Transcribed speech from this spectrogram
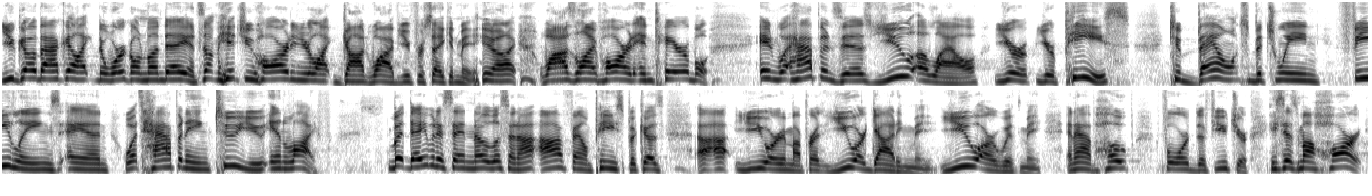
you go back like to work on Monday and something hits you hard, and you're like, God, why have you forsaken me? You know, like, why is life hard and terrible? And what happens is you allow your, your peace to bounce between feelings and what's happening to you in life. But David is saying, No, listen, I, I found peace because I, you are in my presence. You are guiding me. You are with me. And I have hope for the future. He says, My heart,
